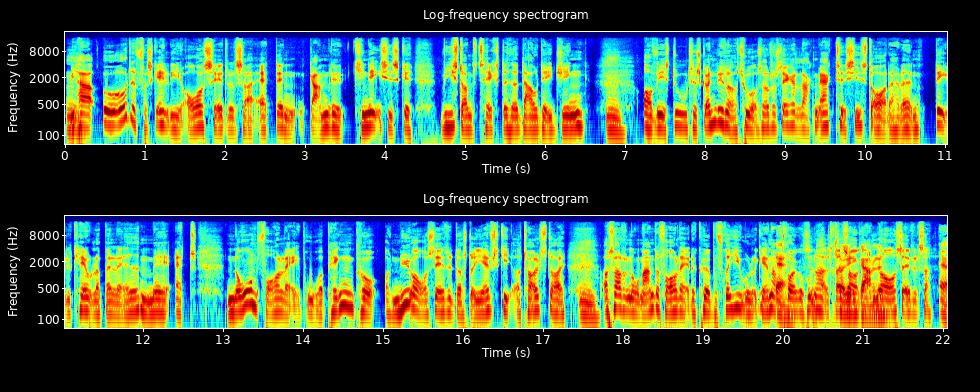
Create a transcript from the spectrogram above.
Mm. Vi har otte forskellige oversættelser af den gamle kinesiske visdomstekst, der hedder Dao De Jing. Mm. Og hvis du er til skønlitteratur, så har du sikkert lagt mærke til sidste år, der har været en del kævler ballade med, at nogen forlag bruger penge på at nyoversætte Dostojevski og Tolstoy, mm. og så er der nogle andre forlag, der kører på frihjul og genoptrykker ja, 150 år gamle oversættelser. Ja.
